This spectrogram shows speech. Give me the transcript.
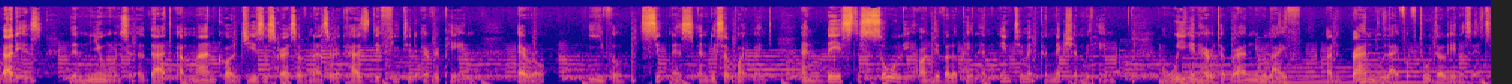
that is, the news that a man called Jesus Christ of Nazareth has defeated every pain, error, evil, sickness, and disappointment, and based solely on developing an intimate connection with Him, we inherit a brand new life, a brand new life of total innocence.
